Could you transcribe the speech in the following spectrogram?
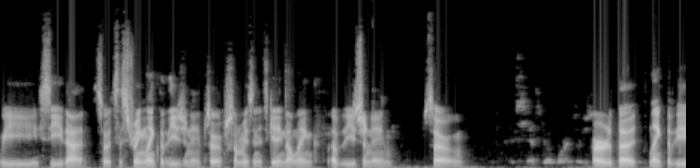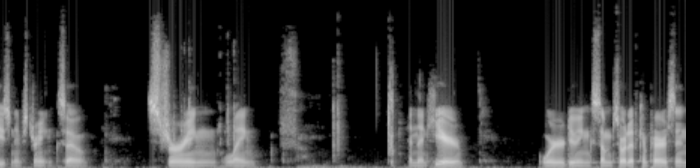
we see that so it's the string length of the username. So for some reason it's getting the length of the username. So or the length of the username string. So string length and then here we're doing some sort of comparison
